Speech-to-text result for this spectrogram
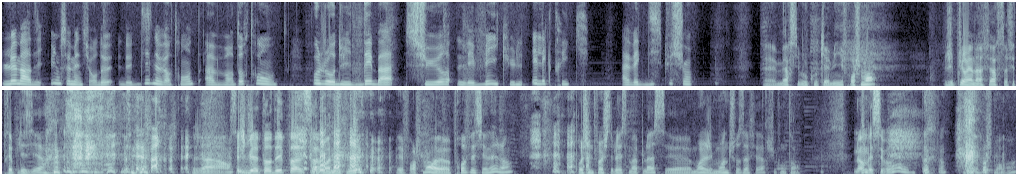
Le mardi, une semaine sur deux, de 19h30 à 20h30. Aujourd'hui, débat sur les véhicules électriques avec discussion. Euh, merci beaucoup Camille. Franchement, j'ai plus rien à faire, ça fait très plaisir. Déjà, on sait- Je m'y attendais pas à Ah, ça. moi non plus. Et franchement, euh, professionnel. Hein. La prochaine fois, je te laisse ma place. Et euh, moi, j'ai moins de choses à faire. Je suis content. Non, mais c'est vrai, top. hein. franchement, hein.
